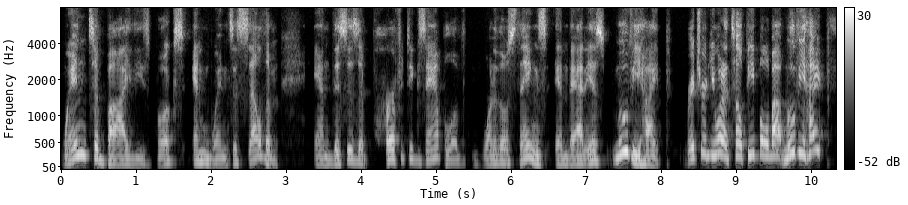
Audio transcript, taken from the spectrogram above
when to buy these books and when to sell them. And this is a perfect example of one of those things, and that is movie hype. Richard, you want to tell people about movie hype?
